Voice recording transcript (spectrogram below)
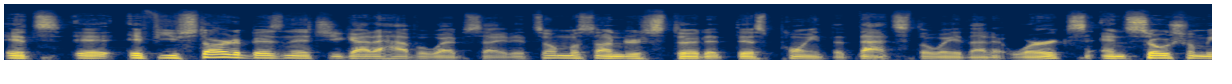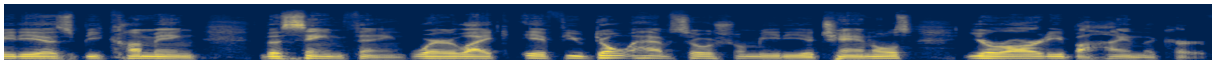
It's it, if you start a business, you got to have a website. It's almost understood at this point that that's the way that it works. And social media is becoming the same thing where like if you don't have social media channels, you're already behind the curve.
